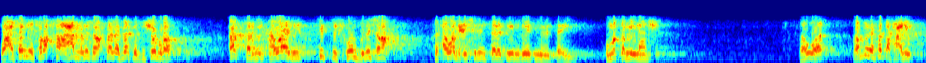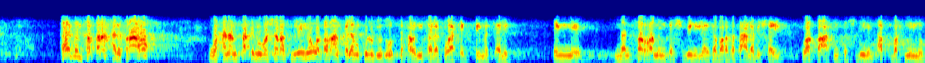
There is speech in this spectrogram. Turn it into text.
وعشان نشرحها قعدنا نشرح أنا فاكر في شبرا أكثر من حوالي ست شهور بنشرح في حوالي 20 30 بيت من التائيه وما كملناش فهو ربنا فتح عليه. هذه الفقرات هنقراها وهننتقل مباشرة لأن هو طبعا كلامه كله بيدور في حوالين فلك واحد في مسألة إن من فر من تشبيه الله تبارك وتعالى بشيء وقع في تشبيه أقبح منه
